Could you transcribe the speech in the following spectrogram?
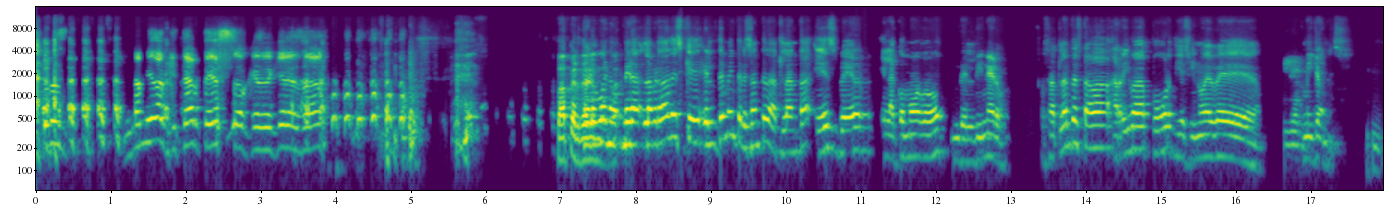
Entonces, me da miedo quitarte eso que me quieres dar. Va a perder. Pero en- bueno, mira, la verdad es que el tema interesante de Atlanta es ver el acomodo del dinero. O sea, Atlanta estaba arriba por 19 millones. Ujú.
